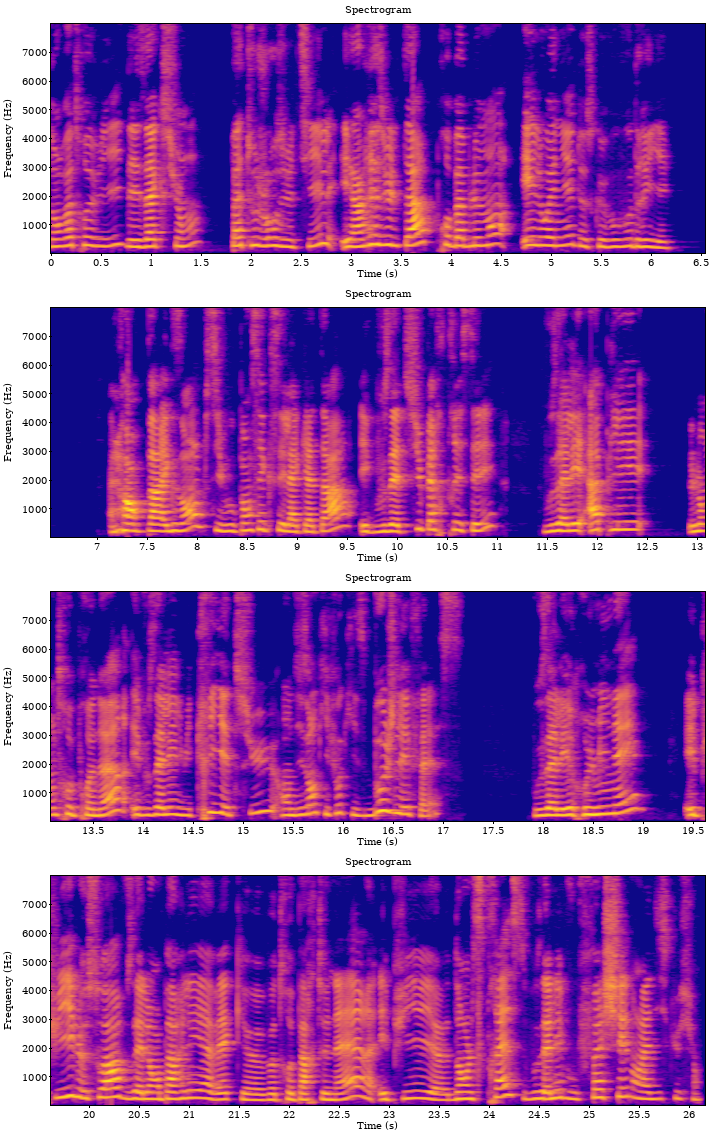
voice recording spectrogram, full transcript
dans votre vie des actions pas toujours utiles et un résultat probablement éloigné de ce que vous voudriez. Alors par exemple, si vous pensez que c'est la cata et que vous êtes super stressé, vous allez appeler l'entrepreneur et vous allez lui crier dessus en disant qu'il faut qu'il se bouge les fesses. Vous allez ruminer et puis le soir, vous allez en parler avec euh, votre partenaire et puis euh, dans le stress, vous allez vous fâcher dans la discussion.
